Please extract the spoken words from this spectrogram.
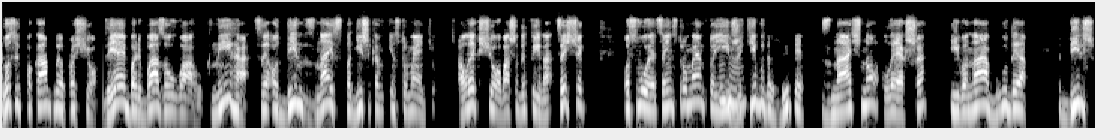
Досвід показує про що де боротьба за увагу. Книга це один з найскладніших інструментів. Але якщо ваша дитина це ще освоює цей інструмент, то її угу. в житті буде жити значно легше, і вона буде більш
